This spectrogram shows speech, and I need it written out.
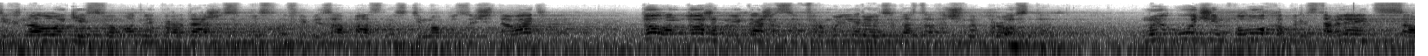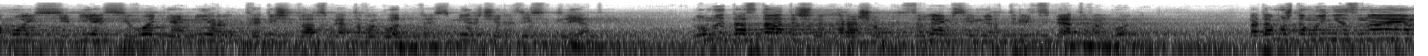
технологии свободной продажи смыслов и безопасности могут существовать, то он тоже, мне кажется, формулируется достаточно просто – мы очень плохо представляем самой себе сегодня мир 2025 года, то есть мир через 10 лет. Но мы достаточно хорошо представляем себе мир 35 года. Потому что мы не знаем,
